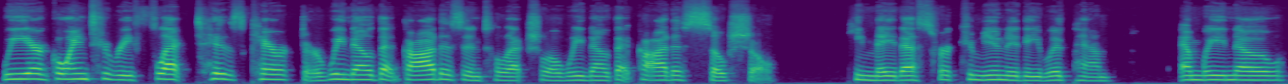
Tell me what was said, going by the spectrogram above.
We are going to reflect his character. We know that God is intellectual. We know that God is social. He made us for community with him. And we know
